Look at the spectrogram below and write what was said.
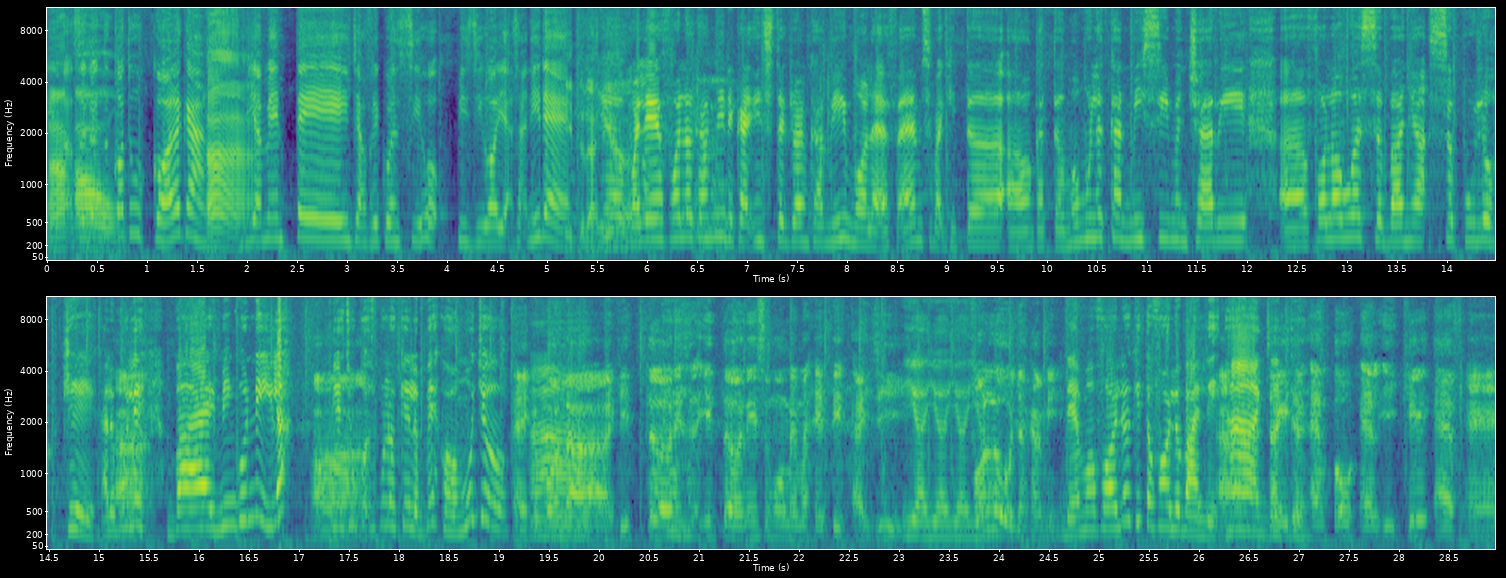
Tak sedap oh. tukar-tukar lah kan Ha. Biar maintain je frekuensi Hok PZ Royak saat ni deh Itulah Ya, dia. boleh follow kami dekat Instagram kami Mola FM sebab kita uh, orang kata memulakan misi mencari uh, followers sebanyak 10k. Kalau Ah. boleh by minggu ni lah. Ah. Biar cukup 10k lebih kau mujo. Eh, come on lah. Kita ni kita ni semua memang aktif IG. Ya, ya, ya, ya. Follow je kami. Mau follow, kita follow balik. Ah, ha, cari gitu. je M-O-L-E-K FM.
